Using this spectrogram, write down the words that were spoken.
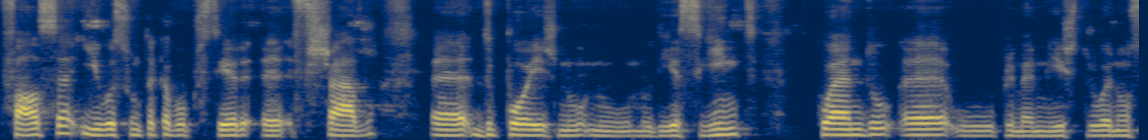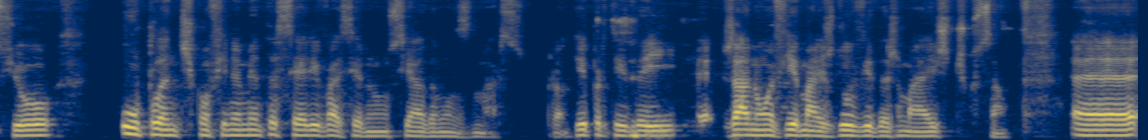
falsa e o assunto acabou por ser uh, fechado uh, depois, no, no, no, dia seguinte, quando uh, o Primeiro-Ministro anunciou o plano de desconfinamento a sério vai ser anunciado a 11 de março. Pronto, e a partir daí eh, já não havia mais dúvidas, mais discussão. Uh,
